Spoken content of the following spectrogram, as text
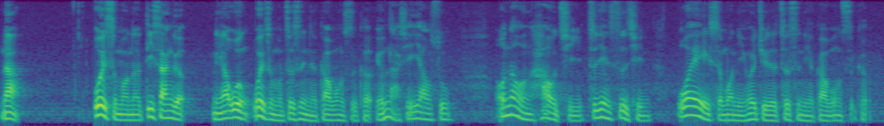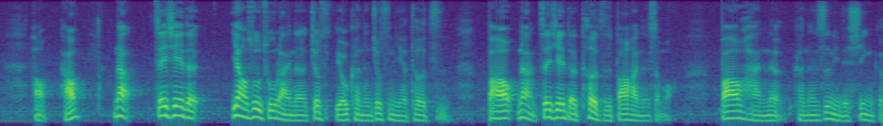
那为什么呢？第三个，你要问为什么这是你的高峰时刻，有哪些要素？哦，那我很好奇这件事情，为什么你会觉得这是你的高峰时刻？好，好，那这些的要素出来呢，就是有可能就是你的特质，包那这些的特质包含了什么？包含了可能是你的性格、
